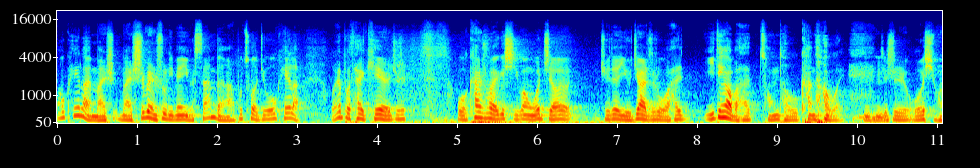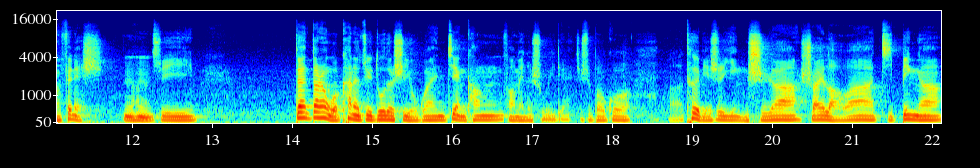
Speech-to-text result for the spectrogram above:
，OK 了，买十买十本书里面有三本啊不错就 OK 了，我也不太 care，就是我看书还有一个习惯，我只要觉得有价值，我还一定要把它从头 看到尾，嗯就是我喜欢 finish，啊，嗯哼。所以，但当然我看的最多的是有关健康方面的书一点，就是包括啊、特别是饮食啊、衰老啊、疾病啊，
